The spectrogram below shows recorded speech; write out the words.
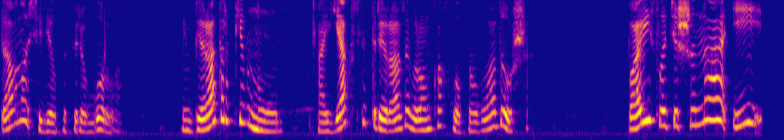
давно сидел поперек горла. Император кивнул, а Яксли три раза громко хлопнул в ладоши. Повисла тишина, и...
